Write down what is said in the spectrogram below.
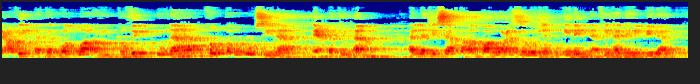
عظيمة والله تظلنا فوق رؤوسنا نعمة الأمن. التي ساقها الله عز وجل إلينا في هذه البلاد.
